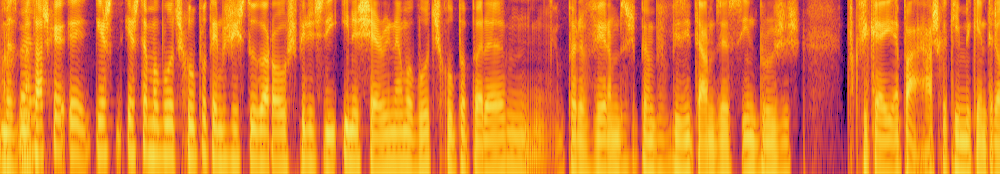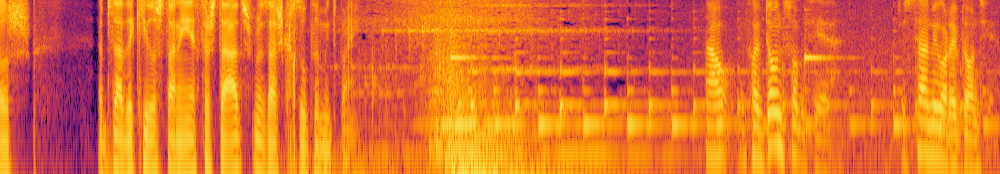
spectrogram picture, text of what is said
Mas, mas acho que que este, este é uma boa desculpa. Termos visto agora os Espíritos de Ina Sharon é uma boa desculpa para, hum, para vermos, para visitarmos esse In Bruges. Porque fiquei, epá, acho que a química entre eles, apesar daquilo estarem afastados, mas acho que resulta muito bem. Now, if I've done something to you, just tell me what I've done to you.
